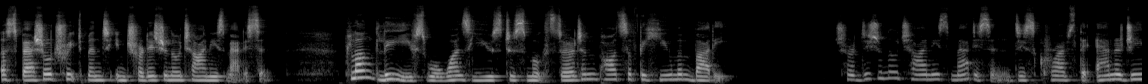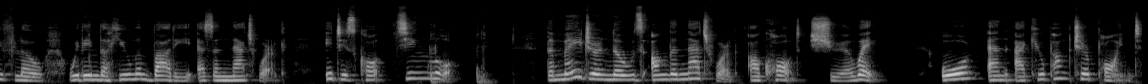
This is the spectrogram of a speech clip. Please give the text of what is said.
a special treatment in traditional Chinese medicine. Plant leaves were once used to smoke certain parts of the human body. Traditional Chinese medicine describes the energy flow within the human body as a network. It is called Jing Luo. The major nodes on the network are called Xue Wei, or an acupuncture point.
